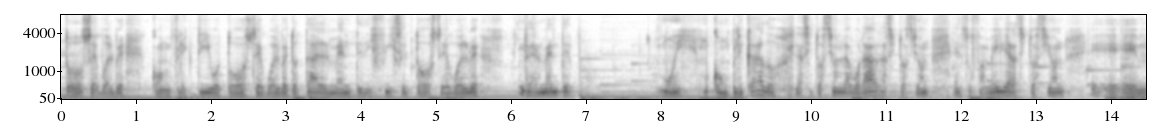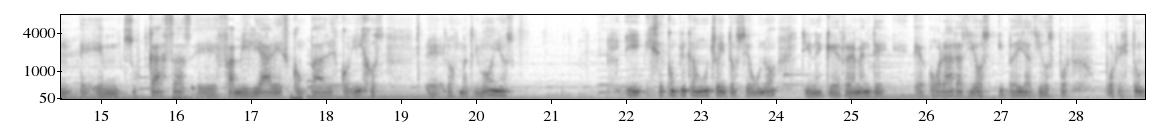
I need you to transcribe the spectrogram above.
todo se vuelve conflictivo, todo se vuelve totalmente difícil, todo se vuelve realmente muy complicado la situación laboral, la situación en su familia, la situación eh, eh, eh, en, sus casas, familiares, con padres, con hijos, los matrimonios. Y, se complica mucho, y entonces uno tiene que realmente orar a Dios y pedir a Dios por, por esto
